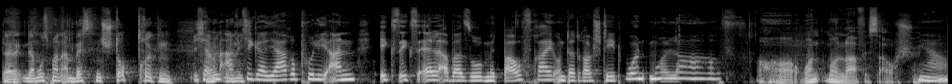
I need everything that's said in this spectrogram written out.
Da, da muss man am besten Stopp drücken. Ich habe einen nicht- 80er Jahre Pulli an, XXL, aber so mit bauchfrei und da drauf steht Want more love. Oh, Want More Love ist auch schön. Ja.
